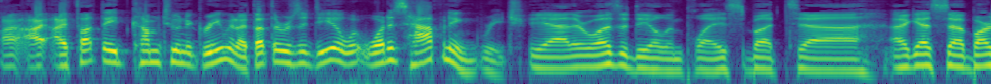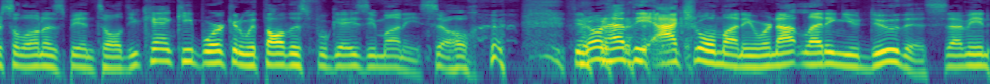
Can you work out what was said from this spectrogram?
I, I, thought they'd come to an agreement. I thought there was a deal. What, what is happening, Reach? Yeah, there was a deal in place, but uh, I guess uh, Barcelona is being told you can't keep working with all this Fugazi money. So if you don't have the actual money, we're not letting you do this. I mean,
